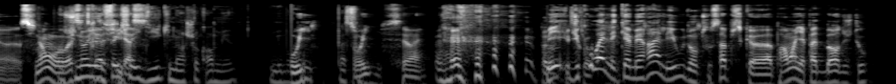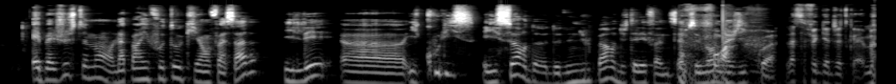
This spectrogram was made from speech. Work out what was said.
euh, sinon, ouais, Sinon, c'est il y a Face. ID qui marche encore mieux. Mais bon, Oui, passons. oui, c'est vrai. Mais du coup, ouais, les caméras, elle est où dans tout ça? Puisque apparemment, il n'y a pas de bord du tout. Et ben justement, l'appareil photo qui est en façade, il est, euh, il coulisse et il sort de, de, de nulle part du téléphone. C'est absolument magique, quoi. Là, ça fait gadget quand même.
